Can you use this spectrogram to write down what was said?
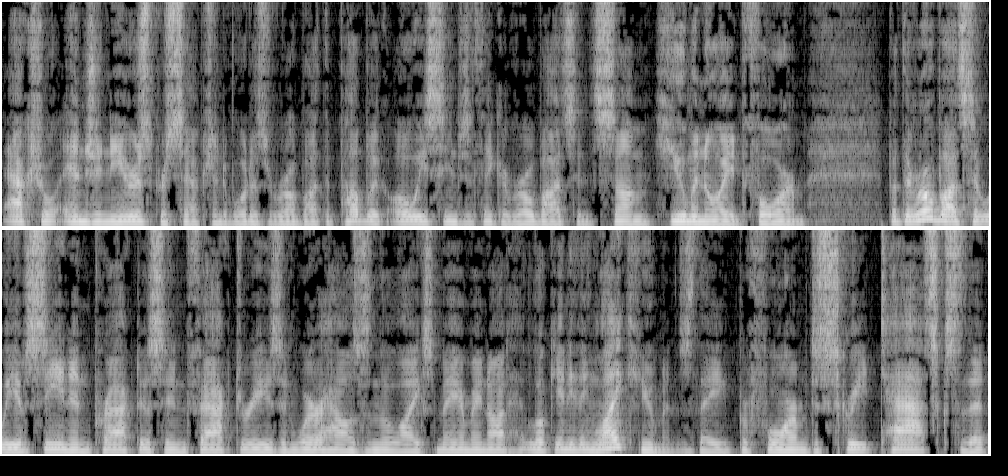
actual engineer's perception of what is a robot. The public always seems to think of robots in some humanoid form. But the robots that we have seen in practice in factories and warehouses and the likes may or may not look anything like humans. They perform discrete tasks that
